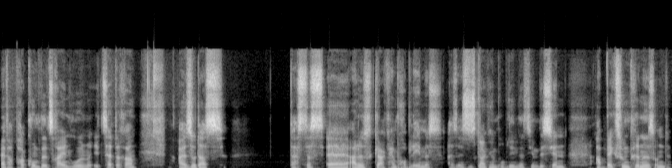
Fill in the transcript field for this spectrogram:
einfach ein paar Kumpels reinholen etc. Also dass dass das äh, alles gar kein Problem ist. Also es ist gar kein Problem, dass hier ein bisschen Abwechslung drin ist. Und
